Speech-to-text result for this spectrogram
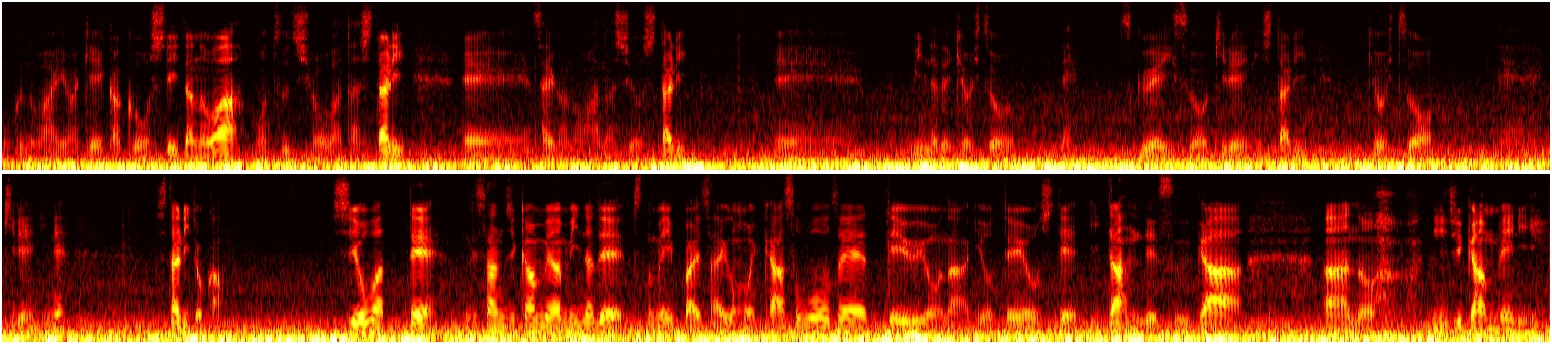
僕の場合は計画をしていたのはもう通知表を渡したり、えー、最後のお話をしたり、え、みんなで教室をね机椅子をきれいにしたり教室を、えー、きれいにねしたりとかし終わってで3時間目はみんなでちょっと目いっぱい最後もう一回遊ぼうぜっていうような予定をしていたんですがあの 2時間目に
